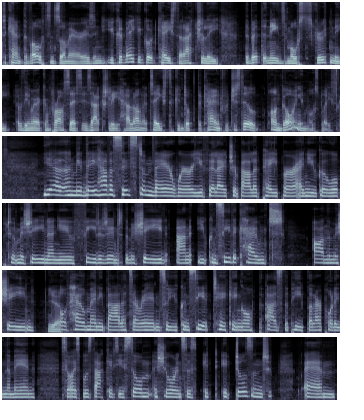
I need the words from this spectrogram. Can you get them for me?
to count the votes in some areas. And you could make a good case that actually the bit that needs most scrutiny of the American process is actually how long it takes to conduct the count, which is still ongoing in most places. Yeah, I mean, they have a system there where you fill out your ballot paper and you go up to a machine and you feed it into the machine and you can see the count on the machine Yeah. of how many ballots are in. So you can see it ticking up as the people are putting them in. So I suppose that gives you some assurances. It, it doesn't, um,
